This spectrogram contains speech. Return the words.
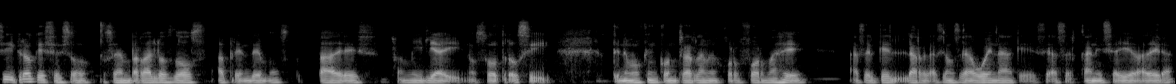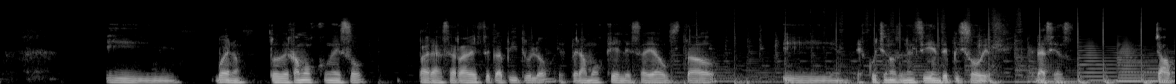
Sí, creo que es eso. O sea, en verdad los dos aprendemos, padres, familia y nosotros, y tenemos que encontrar la mejor forma de hacer que la relación sea buena, que sea cercana y sea llevadera. Y bueno, los dejamos con eso para cerrar este capítulo. Esperamos que les haya gustado y escúchenos en el siguiente episodio. Gracias. Chao.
